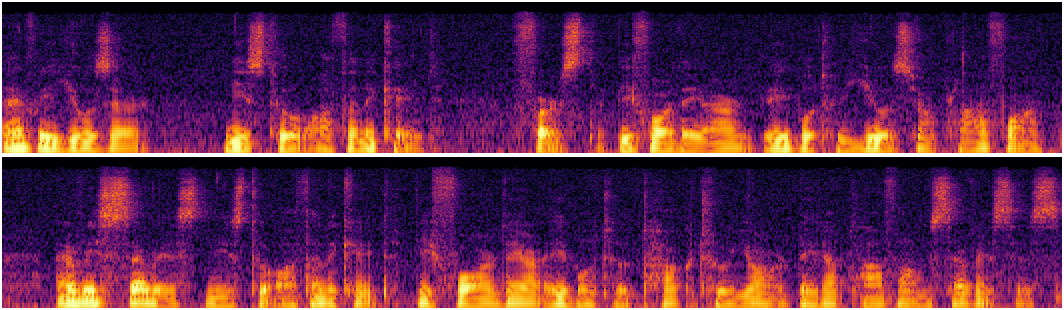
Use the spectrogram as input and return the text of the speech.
every user needs to authenticate first before they are able to use your platform. Every service needs to authenticate before they are able to talk to your data platform services.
